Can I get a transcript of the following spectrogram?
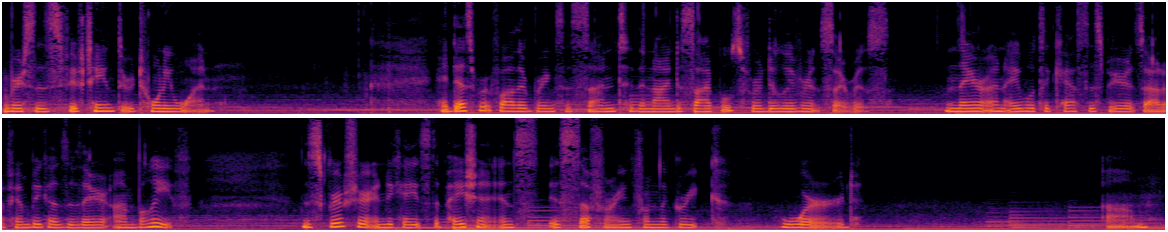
verses 15 through 21. A desperate father brings his son to the nine disciples for deliverance service. And they are unable to cast the spirits out of him because of their unbelief. The scripture indicates the patient is suffering from the Greek word. Um,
